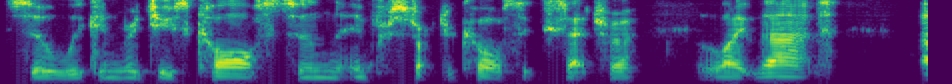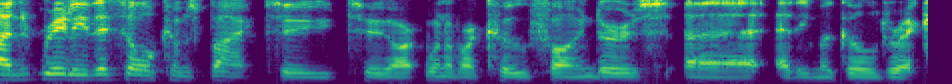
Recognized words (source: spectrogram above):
So we can reduce costs and infrastructure costs, etc., like that. And really, this all comes back to to our, one of our co-founders, uh, Eddie McGoldrick,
